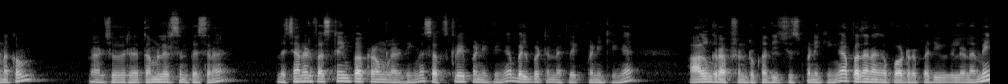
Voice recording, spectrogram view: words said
வணக்கம். நான் சோதர தமிழரசன் பேசுகிறேன் இந்த சேனல் ஃபஸ்ட் டைம் பார்க்குறவங்களா இருந்தீங்கன்னா சப்ஸ்கிரைப் பண்ணிக்கோங்க பெல் பட்டனை கிளிக் பண்ணிக்கோங்க ஆளுங்கிற ஆப்ஷன் இருக்கும் அதையும் சூஸ் பண்ணிக்கோங்க. அப்போ தான் நாங்கள் போடுற பதிவுகள் எல்லாமே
